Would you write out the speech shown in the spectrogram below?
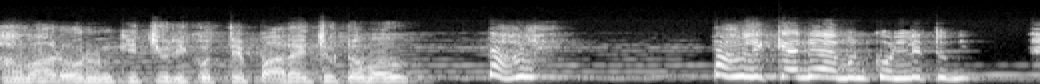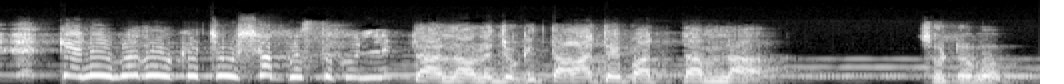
আমার অরুণ কি চুরি করতে পারে ছোট বউ? তাহলে তাহলে কেন এমন করলে তুমি? কেন এভাবে ওকে চোর সাব্যস্ত করলে? তা নাহলে তোকে তাড়াতে পারতাম না। ছোট বউ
